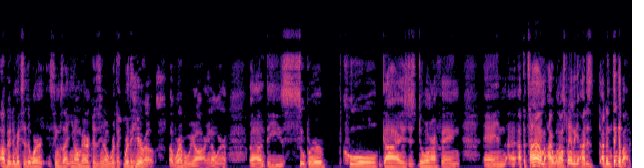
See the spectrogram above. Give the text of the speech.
of it, it makes it to where it seems like you know America's, you know, we're the we're the heroes of wherever we are. You know, we're uh, these super cool guys just doing our thing. And at the time, I when I was playing I just I didn't think about it.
